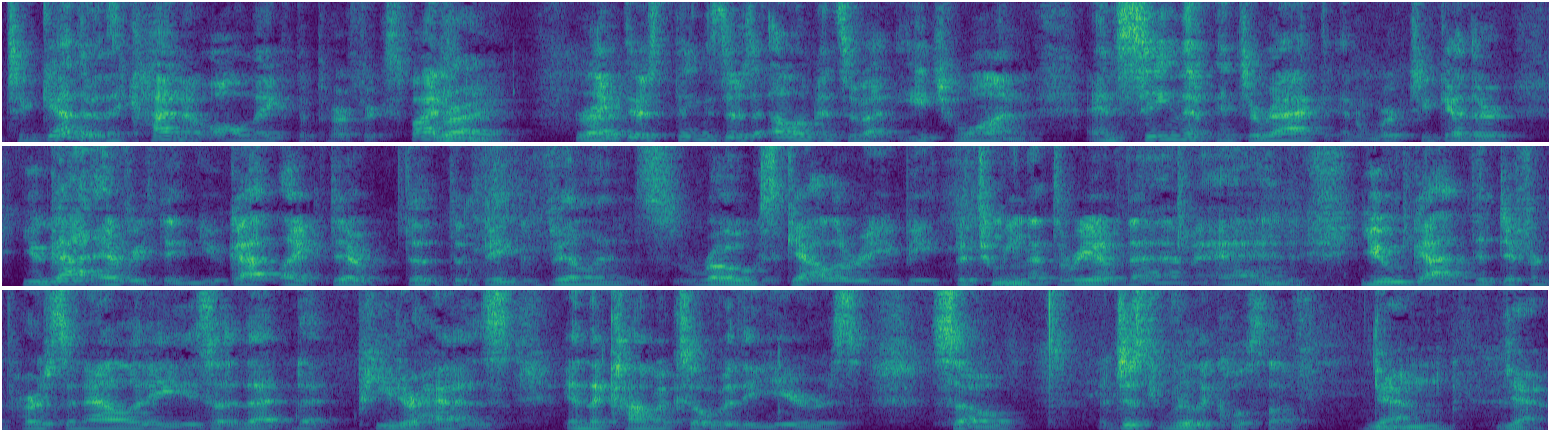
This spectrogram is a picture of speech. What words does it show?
Together, they kind of all make the perfect Spider-Man. Right, right. Like there's things, there's elements about each one, and seeing them interact and work together, you got everything. You got like their the, the big villains, rogues gallery be, between Mm. the three of them, and you got the different personalities that that Peter has in the comics over the years. So, just really cool stuff. Yeah. Yeah.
